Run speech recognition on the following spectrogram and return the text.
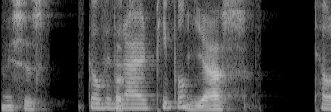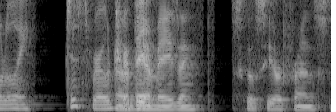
We should just Go visit book- our people. yes, Totally. Just road trip. that would be it. amazing. Let's go see our friends.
